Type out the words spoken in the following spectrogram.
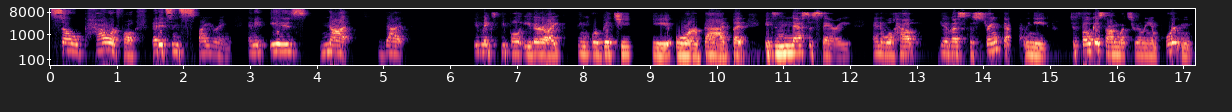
so powerful that it's inspiring and it is not that it makes people either like think we're bitchy or bad, but it's necessary and it will help give us the strength that we need to focus on what's really important.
